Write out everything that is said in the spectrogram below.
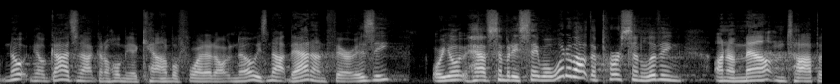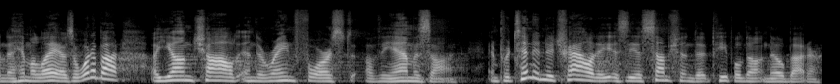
no, you know, God's not going to hold me accountable for what I don't know. He's not that unfair, is he? Or you'll have somebody say, Well, what about the person living on a mountaintop in the Himalayas? Or what about a young child in the rainforest of the Amazon? And pretended neutrality is the assumption that people don't know better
